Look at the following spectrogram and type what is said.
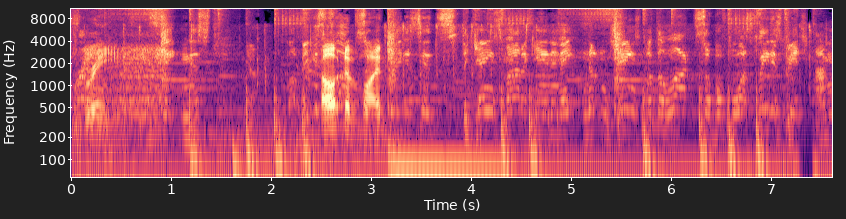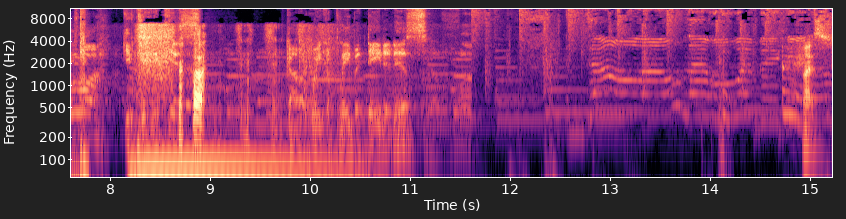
brain. Oh, never mind. The game's mine again and ain't nothing changed but the lock. So before I slay this bitch, I'm gonna give you a kiss. Gotta wake up Labor Day to this. Nice.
